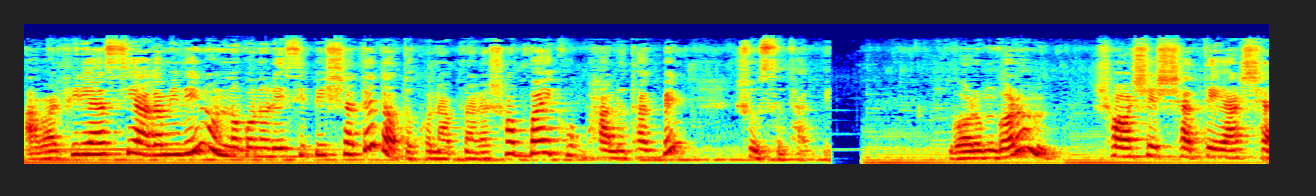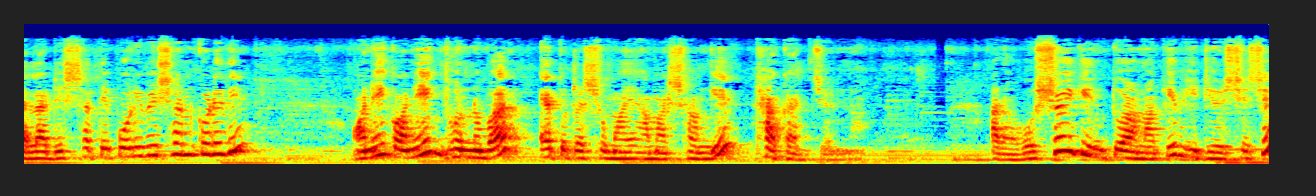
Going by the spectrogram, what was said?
আবার ফিরে আসছি আগামী দিন অন্য কোনো রেসিপির সাথে। ততক্ষণ আপনারা সবাই খুব ভালো থাকবেন, সুস্থ থাকবেন। গরম গরম সসের সাথে আর স্যালাডের সাথে পরিবেশন করে দিন। অনেক অনেক ধন্যবাদ এতটা সময় আমার সঙ্গে থাকার জন্য। আর অবশ্যই কিন্তু আমাকে ভিডিও শেষে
